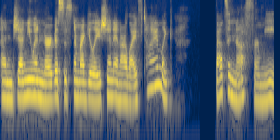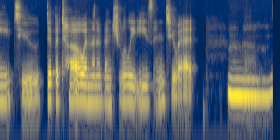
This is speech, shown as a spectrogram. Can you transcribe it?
and genuine nervous system regulation in our lifetime, like that's enough for me to dip a toe and then eventually ease into it Mm,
